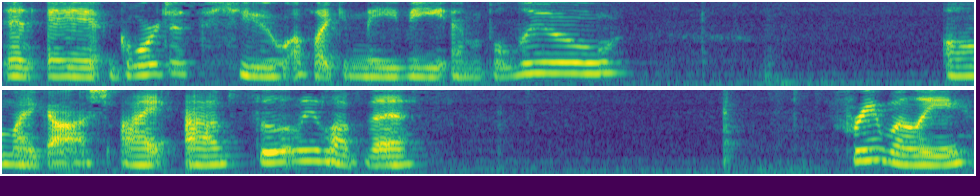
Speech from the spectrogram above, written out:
in a gorgeous hue of like navy and blue. Oh my gosh, I absolutely love this. Free Willy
